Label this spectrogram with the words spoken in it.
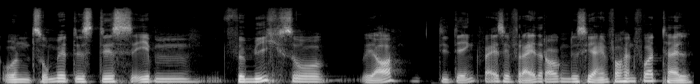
Und somit ist das eben für mich so, ja, die Denkweise freitragend ist hier einfach ein Vorteil.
